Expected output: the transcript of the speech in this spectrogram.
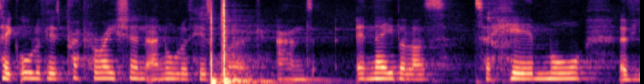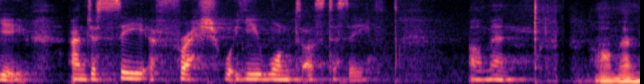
take all of his preparation and all of his work and enable us to hear more of you and just see afresh what you want us to see. Amen. Amen.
